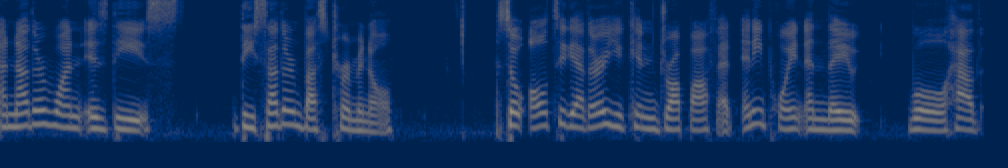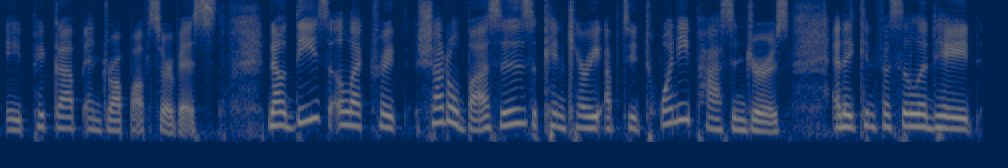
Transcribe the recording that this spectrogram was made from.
another one is the, the Southern Bus Terminal. So altogether, you can drop off at any point and they will have a pickup and drop off service. Now, these electric shuttle buses can carry up to 20 passengers and it can facilitate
